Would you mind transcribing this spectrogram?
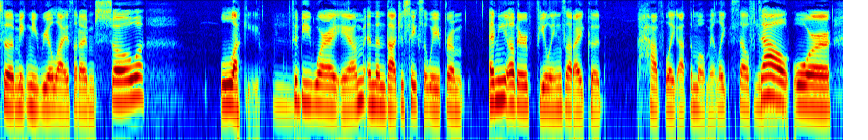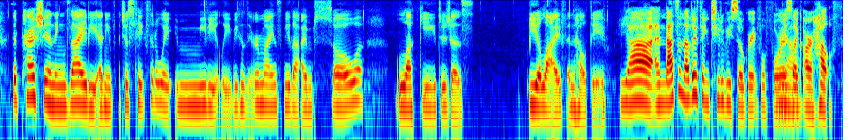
to make me realize that I'm so lucky Mm. to be where I am, and then that just takes away from any other feelings that I could have like at the moment like self-doubt or depression anxiety any it just takes it away immediately because it reminds me that i'm so lucky to just be alive and healthy Yeah, and that's another thing too to be so grateful for is like our health.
